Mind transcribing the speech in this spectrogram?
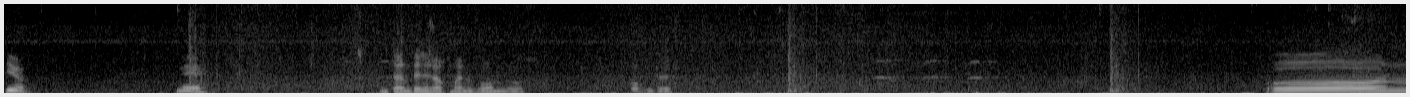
Hier. Nee. Und dann bin ich auch meinen Wurm los. Hoffentlich. Und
